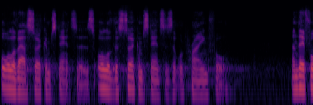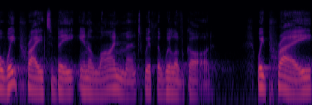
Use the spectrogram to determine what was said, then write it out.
all of our circumstances, all of the circumstances that we're praying for. And therefore, we pray to be in alignment with the will of God. We pray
